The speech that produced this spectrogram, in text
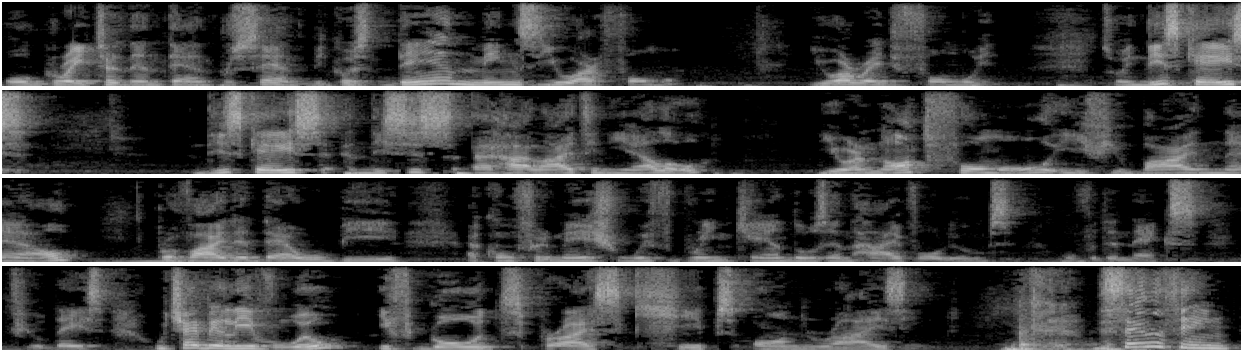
or greater than 10%, because then means you are FOMO. You are already FOMOing. So in this case, in this case, and this is a highlight in yellow, you are not FOMO if you buy now, provided there will be a confirmation with green candles and high volumes over the next few days, which I believe will if gold's price keeps on rising. The same thing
